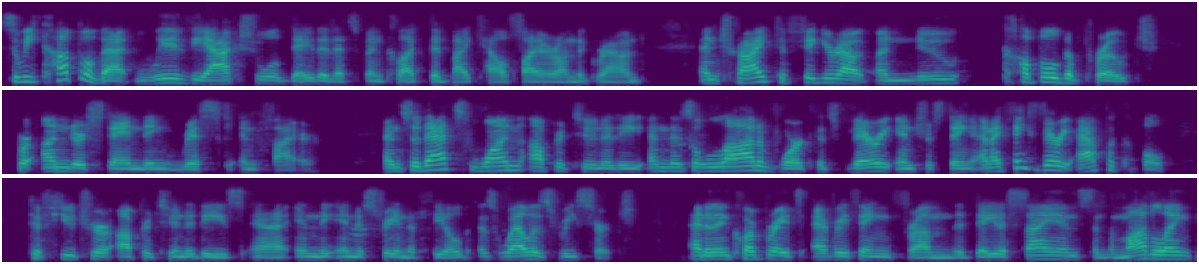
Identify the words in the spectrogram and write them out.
So we couple that with the actual data that's been collected by CAL FIRE on the ground and try to figure out a new coupled approach for understanding risk and fire. And so that's one opportunity. And there's a lot of work that's very interesting and I think very applicable to future opportunities uh, in the industry in the field, as well as research. And it incorporates everything from the data science and the modeling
